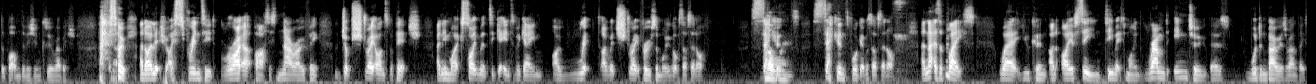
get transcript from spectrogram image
the bottom division because we were rubbish. so, and I literally I sprinted right up past this narrow thing, jumped straight onto the pitch, and in my excitement to get into the game, I ripped, I went straight through somebody and got myself sent off. Oh, Seconds. Oh, seconds before getting myself sent off. And that is a place where you can, and I have seen teammates of mine rammed into those wooden barriers around the place,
